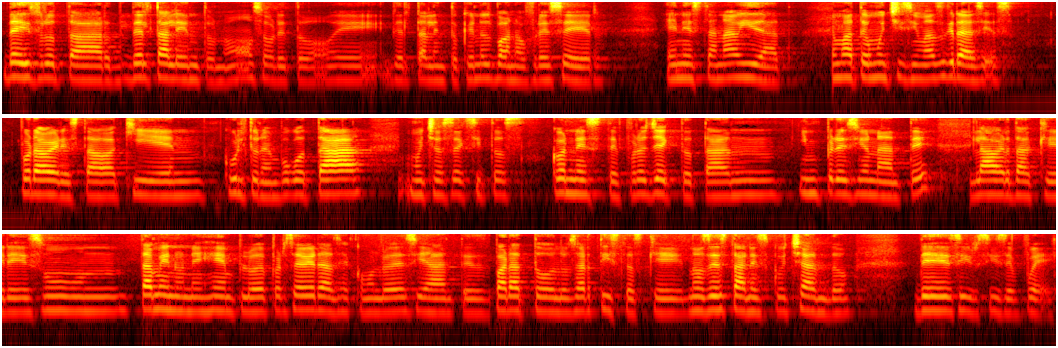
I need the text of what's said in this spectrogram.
de disfrutar del talento, ¿no? Sobre todo del talento que nos van a ofrecer en esta Navidad. Mateo, muchísimas gracias por haber estado aquí en Cultura en Bogotá. Muchos éxitos con este proyecto tan impresionante. La verdad que eres un, también un ejemplo de perseverancia, como lo decía antes, para todos los artistas que nos están escuchando, de decir si se puede.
